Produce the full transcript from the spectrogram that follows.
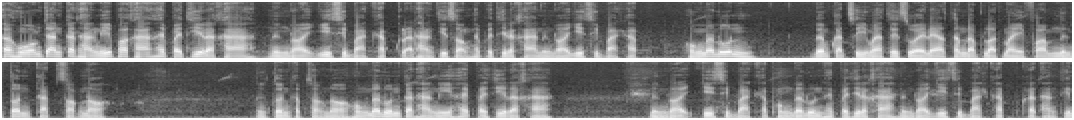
ราหูอมจันทร์กระถางนี้พ่อค้าให้ไปที่ราคา 120 บาทครับกระถางที่ 2 ให้ไปที่ราคา 120 บาทครับหงนรุนเริ่มกัดสีมาสวยๆแล้วสำหรับหลอดใหม่ฟอร์ม 1 ต้นกับ 2 หน่อหนึ่งต้นกับสองหน่อหงดารุนกระถางนี้ให้ไปที่ราคา 120 บาทครับหงดารุนให้ไปที่ราคา 120 บาทครับกระถางที่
